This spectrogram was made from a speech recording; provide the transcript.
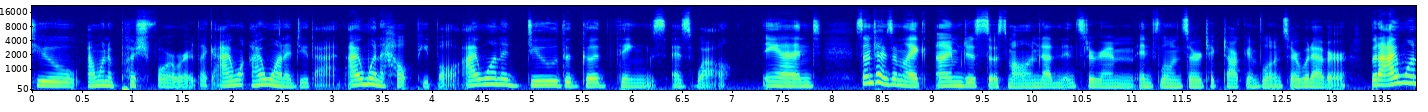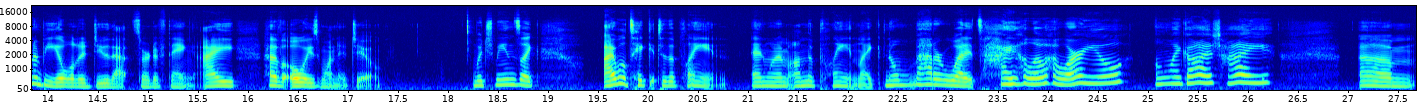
to I want to push forward. Like I want I want to do that. I want to help people. I want to do the good things as well. And sometimes I'm like I'm just so small. I'm not an Instagram influencer, TikTok influencer, whatever. But I want to be able to do that sort of thing. I have always wanted to. Which means like I will take it to the plane. And when I'm on the plane, like no matter what, it's hi, hello, how are you? Oh my gosh, hi. Um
